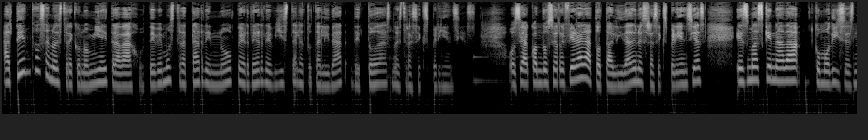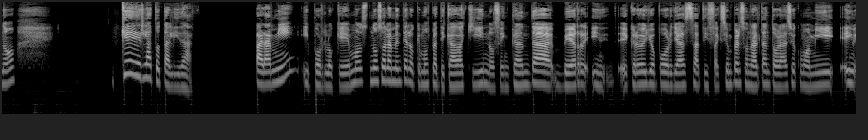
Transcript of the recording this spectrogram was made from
Atentos a nuestra economía y trabajo, debemos tratar de no perder de vista la totalidad de todas nuestras experiencias. O sea, cuando se refiere a la totalidad de nuestras experiencias, es más que nada, como dices, ¿no? ¿Qué es la totalidad? Para mí y por lo que hemos, no solamente lo que hemos platicado aquí, nos encanta ver, eh, creo yo, por ya satisfacción personal, tanto Horacio como a mí, eh,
